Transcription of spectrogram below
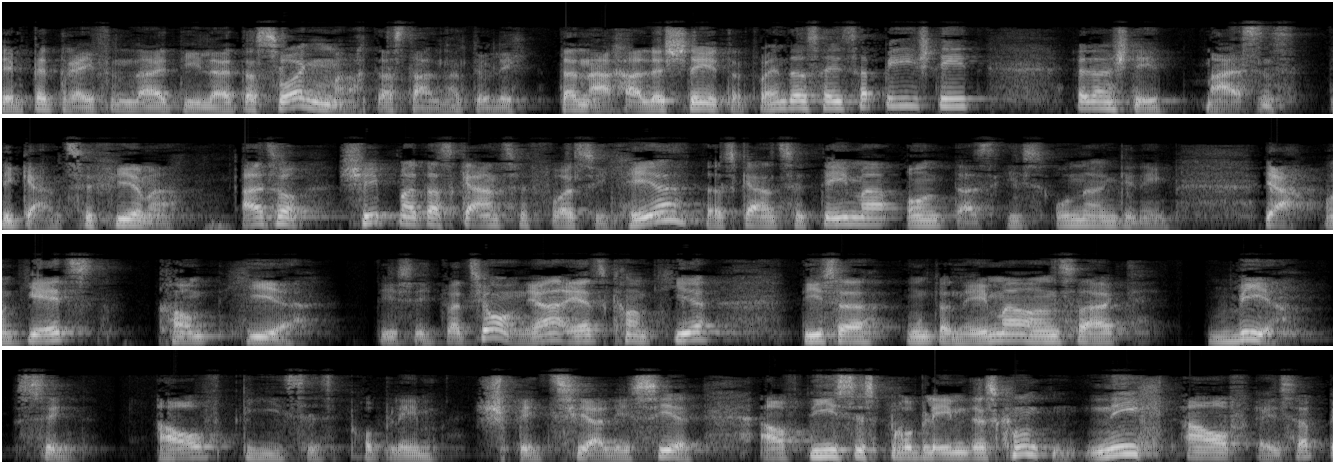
dem betreffenden IT-Leiter Sorgen macht, dass dann natürlich danach alles steht. Und wenn das SAP steht, ja, dann steht meistens die ganze Firma. Also schiebt man das Ganze vor sich her, das ganze Thema, und das ist unangenehm. Ja, und jetzt kommt hier die Situation. Ja, jetzt kommt hier dieser Unternehmer und sagt, wir sind auf dieses Problem spezialisiert, auf dieses Problem des Kunden, nicht auf SAP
